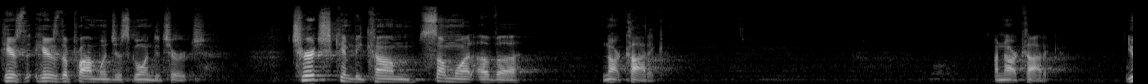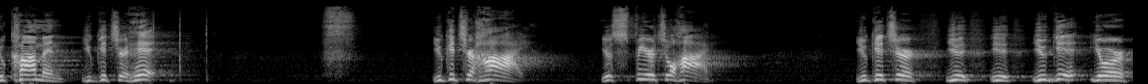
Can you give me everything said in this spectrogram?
Here's the, here's the problem with just going to church church can become somewhat of a narcotic. A narcotic. You come and you get your hit, you get your high, your spiritual high. You get your you you you get your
